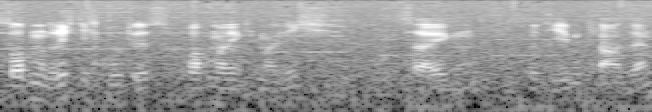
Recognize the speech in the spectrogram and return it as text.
Dass Dortmund richtig gut ist, braucht man denke ich mal nicht zeigen. Mit jedem klar sein.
